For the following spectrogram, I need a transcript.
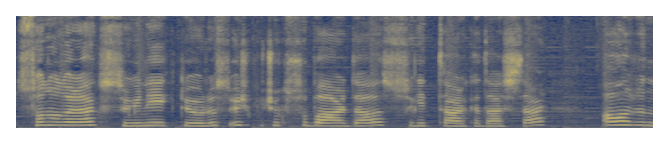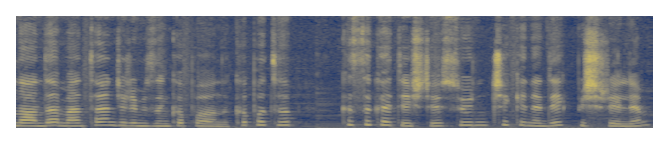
Son olarak suyunu ekliyoruz. 3,5 su bardağı su gitti arkadaşlar. Ardından da hemen tenceremizin kapağını kapatıp Kısık ateşte suyunu çekene dek pişirelim.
